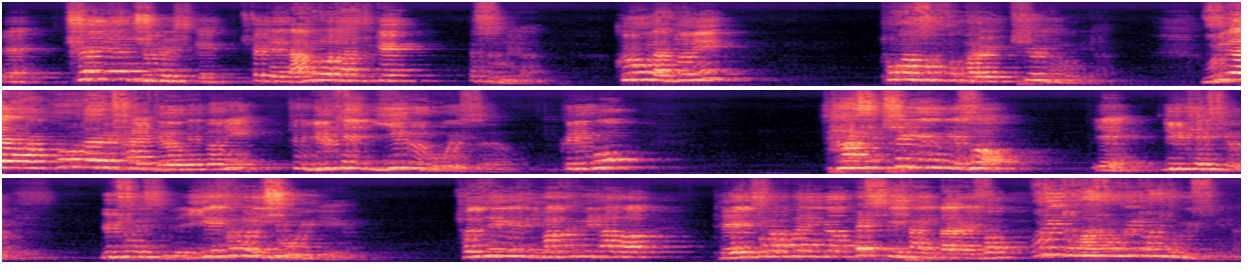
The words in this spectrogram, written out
예, 최대한 지원해줄게. 최대 남은 거 다 줄게. 했습니다. 그러고 났더니 통화수도 발을 치료된 겁니다. 우리나라가 코로나를 잘 대응했더니 지금 이렇게 이익을 보고 있어요. 그리고 47개국에서 예, 이렇게 지금 요청했습니다. 이게 3월 25일이에요. 전 세계에서 이만큼이 다막 대충 합하니까 80개 이상의 나라에서 우리 도와줘, 우리 도와주고 있습니다.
